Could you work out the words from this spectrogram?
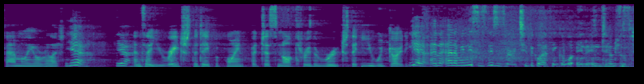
family or relationship. yeah, yeah. And so you reach the deeper point, but just not through the route that you would go to get yeah, and, and I mean this is this is very typical. I think a lot in, in terms of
